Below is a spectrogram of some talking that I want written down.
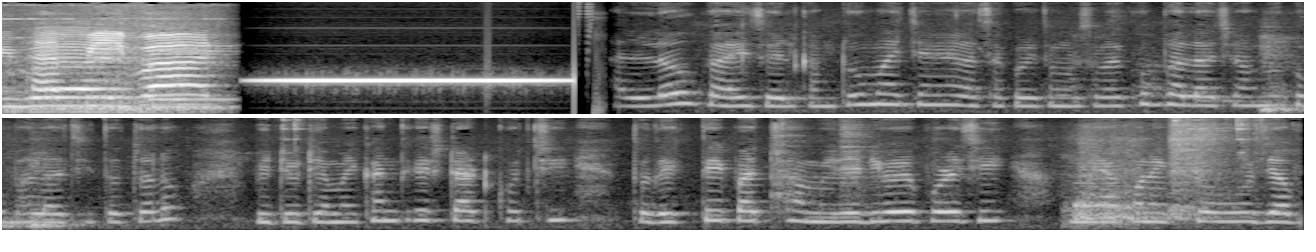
Happy birthday hello guys welcome to my channel আশা করি তোমরা সবাই খুব ভালো আছো আমিও খুব ভালো আছি। তো চলো ভিডিওটি আমি এখান থেকে স্টার্ট করছি। তো দেখতেই পাচ্ছ আমি রেডি হয়ে পড়েছি। আমি এখন একটু যাব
